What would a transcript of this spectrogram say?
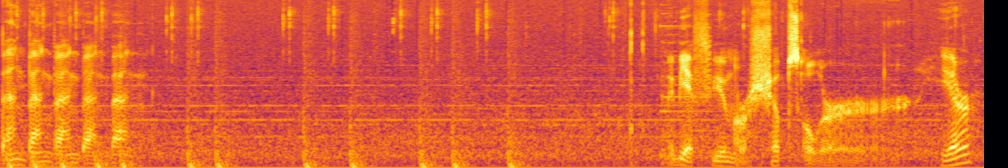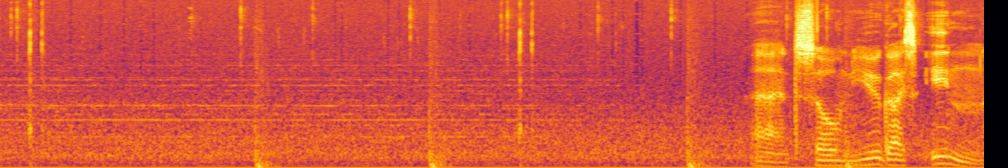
Bang, bang, bang, bang, bang. Maybe a few more shops over here. Guys in.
